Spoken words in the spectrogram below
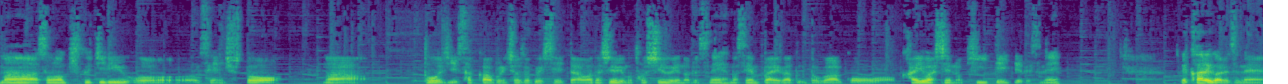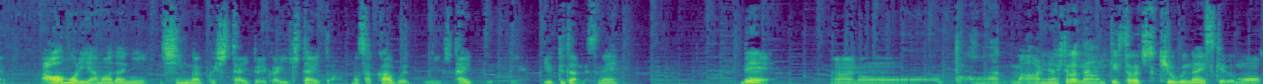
まあ、その菊池隆法選手と、まあ、当時サッカー部に所属していた私よりも年上のですね、まあ、先輩方とか、こう、会話してるのを聞いていてですね。で、彼がですね、青森山田に進学したいというか、行きたいと。サッカー部に行きたいって言って、言ってたんですね。で、あの、どう、周りの人が何て言ってたかちょっと記憶ないですけども、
